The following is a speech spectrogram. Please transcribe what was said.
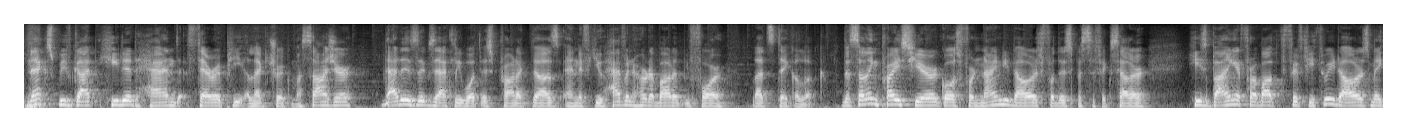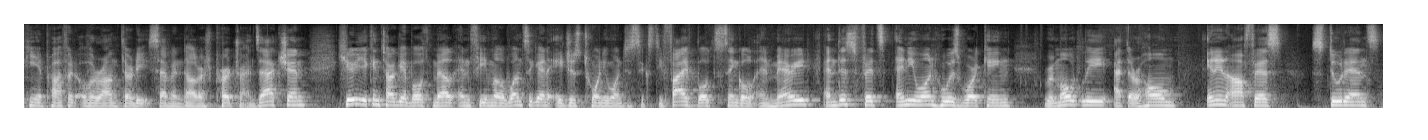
Next, we've got Heated Hand Therapy Electric Massager. That is exactly what this product does and if you haven't heard about it before, let's take a look. The selling price here goes for $90 for this specific seller. He's buying it for about $53, making a profit of around $37 per transaction. Here you can target both male and female, once again ages 21 to 65, both single and married. And this fits anyone who is working remotely at their home, in an office, students,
